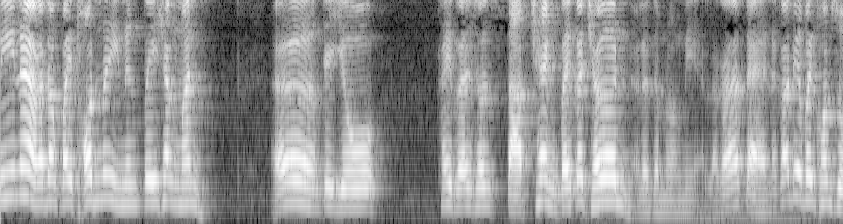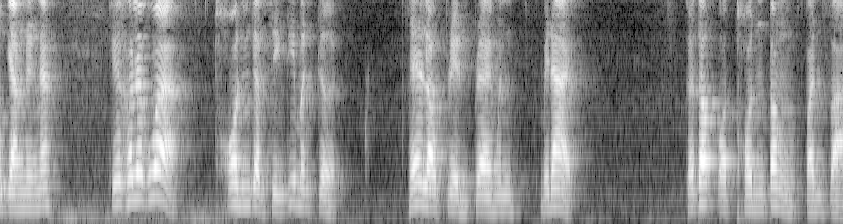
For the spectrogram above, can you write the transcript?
ปีหน้าก็ต้องไปทนมันอีกหนึ่งปีช่างมัน เออจะอยู่ให้ประชาชนสาบแช่งไปก็เชิญอะไรตำนองนี้แล้วก็แล้วแต่นะเขาเรียกเป็นความสุขอย่างหนึ่งนะคือเขาเรียกว่าทนกับสิ่งที่มันเกิดให้เราเปลี่ยนแปลงมันไม่ได้ ก็ต้องอดทนต้องฟันฝ่า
